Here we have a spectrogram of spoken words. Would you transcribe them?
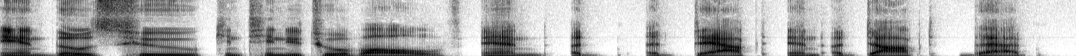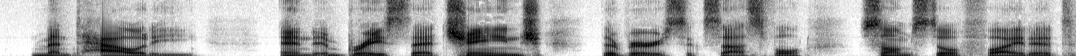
and those who continue to evolve and ad- adapt and adopt that mentality and embrace that change they're very successful. Some still fight it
